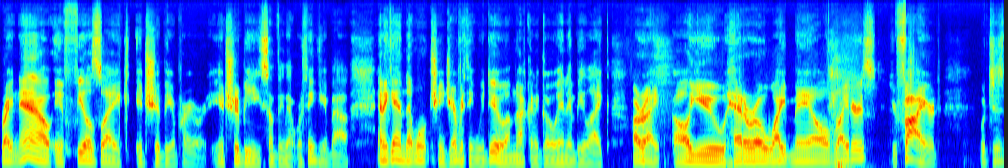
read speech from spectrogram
Right now, it feels like it should be a priority. It should be something that we're thinking about. And again, that won't change everything we do. I'm not going to go in and be like, all right, all you hetero white male writers, you're fired which is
